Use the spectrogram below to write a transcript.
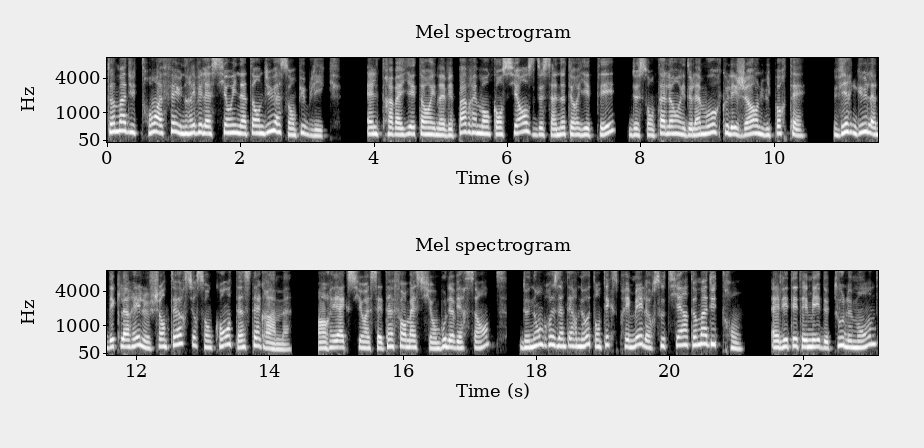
Thomas Dutronc a fait une révélation inattendue à son public. Elle travaillait tant et n'avait pas vraiment conscience de sa notoriété, de son talent et de l'amour que les gens lui portaient. Virgule a déclaré le chanteur sur son compte Instagram. En réaction à cette information bouleversante, de nombreux internautes ont exprimé leur soutien à Thomas Dutronc. Elle était aimée de tout le monde,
